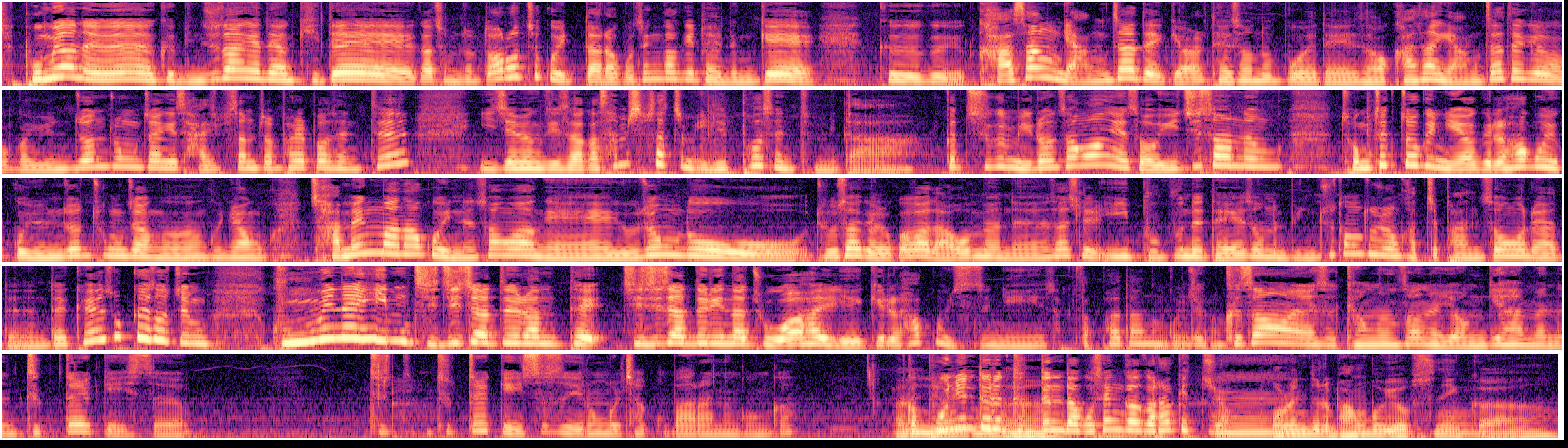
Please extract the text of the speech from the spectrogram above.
보면은 그 민주당에 대한 기대가 점점 떨어지고 있다라고 생각이 되는 게그 가상 양자 대결 대선 후보에 대해서 가상 양자 대결과 윤 전 총장이 43.8% 이재명 지사가 34.1%입니다. 그러니까 지금 이런 상황에서 이 지사는 정책적인 이야기를 하고 있고 윤 전 총장은 그냥 자맹만 하고 있는 상황에 요 정도 조사 결과가 나오면은 사실 이 부분에 대해서는 민주당도 좀 같이 반성을 해야 되는데 계속해서 지금 국민의힘 지지자들한테 지지자들이나 좋아할 얘기를 하고 있으니 섭섭하다는 거죠. 그 상황에서 경선을 연기하면은 득될 게 있어요. 득, 득될 게 있어서 이런 걸 자꾸 말하는 건가? 그러니까 본인들은 이거는 득된다고 생각을 하겠죠. 음. 본인들은 방법이 없으니까.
